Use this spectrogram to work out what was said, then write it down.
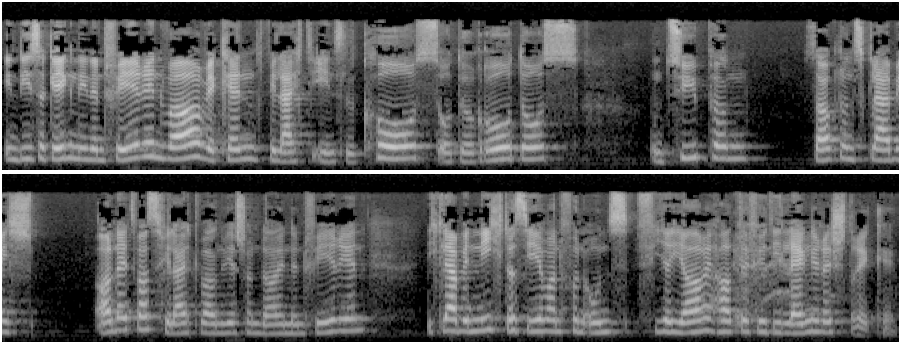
in dieser Gegend in den Ferien war. Wir kennen vielleicht die Insel Kos oder Rhodos und Zypern. Sagt uns, glaube ich, alle etwas. Vielleicht waren wir schon da in den Ferien. Ich glaube nicht, dass jemand von uns vier Jahre hatte für die längere Strecke.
